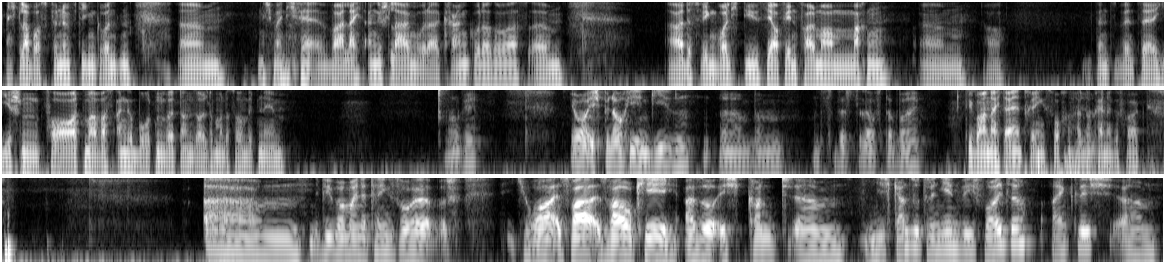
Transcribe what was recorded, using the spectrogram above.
ich glaube aus vernünftigen Gründen. Ähm, ich meine, ich war leicht angeschlagen oder krank oder sowas. Ähm, aber deswegen wollte ich dieses Jahr auf jeden Fall mal machen. Ähm, ja. wenn es ja hier schon vor Ort mal was angeboten wird, dann sollte man das auch mitnehmen. Okay. Ja, ich bin auch hier in Gießen äh, beim Silvesterlauf dabei. Wie war eigentlich deine Trainingswoche? Hat ja. noch keiner gefragt. Ähm, wie war meine Trainingswoche? Ja, es war, es war okay. Also ich konnte ähm, nicht ganz so trainieren, wie ich wollte, eigentlich. Ähm,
